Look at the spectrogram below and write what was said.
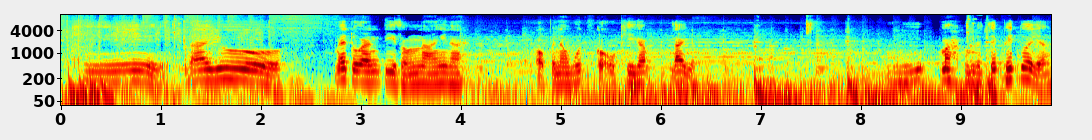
โอเค ได้อยู่แม่ตัวการันตีสองนางนี่นะ ออกเป็นอาวุธก็โอเคครับ ได้อยู่ อันนี้ มามันจะเซฟเพชรด้วยเดี๋ยว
